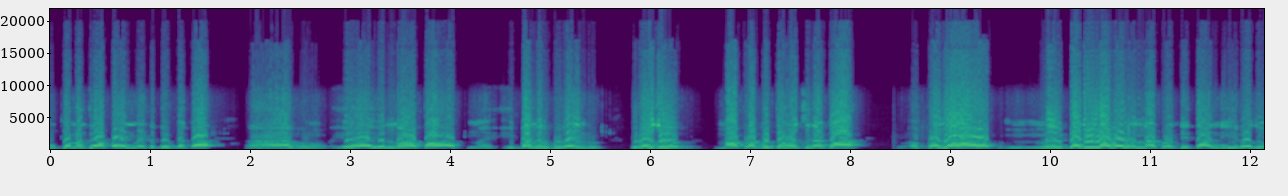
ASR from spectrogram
ముఖ్యమంత్రి అపాయింట్మెంట్ దొరకక ఎన్నో ఇబ్బందులు గురైనరు ఈరోజు మా ప్రభుత్వం వచ్చినాక ప్రజా మీ గడిలో ఉన్నటువంటి దాన్ని ఈరోజు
